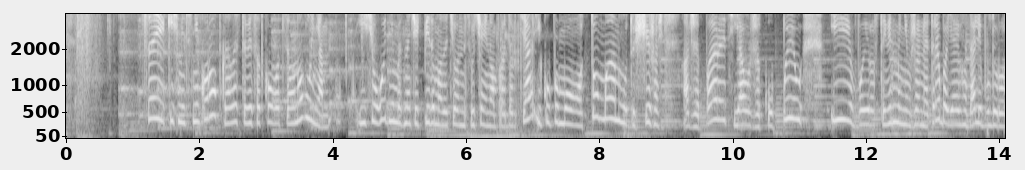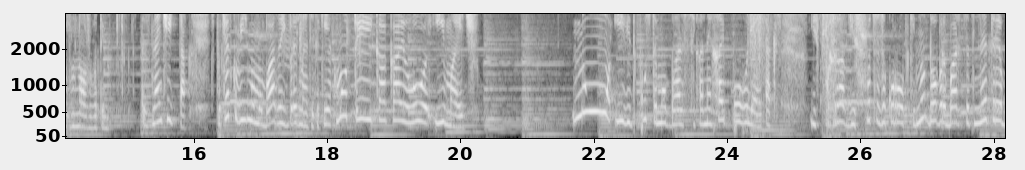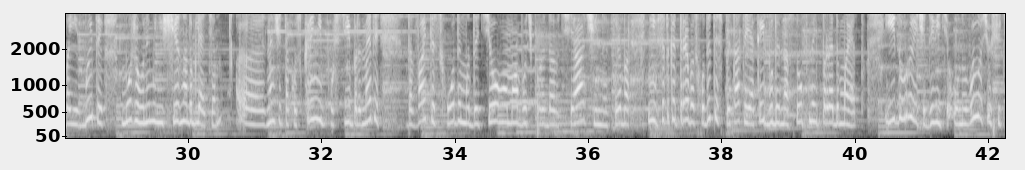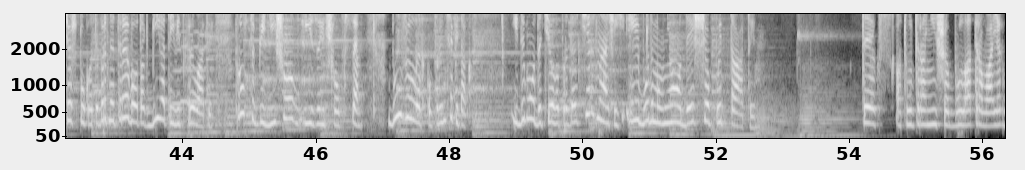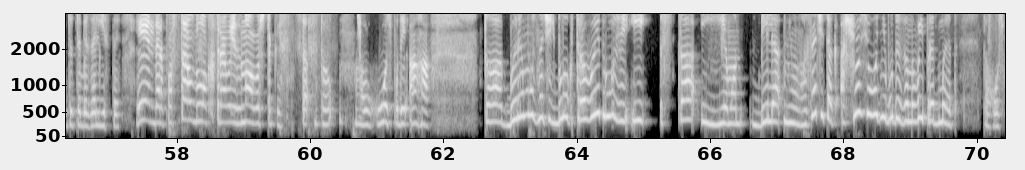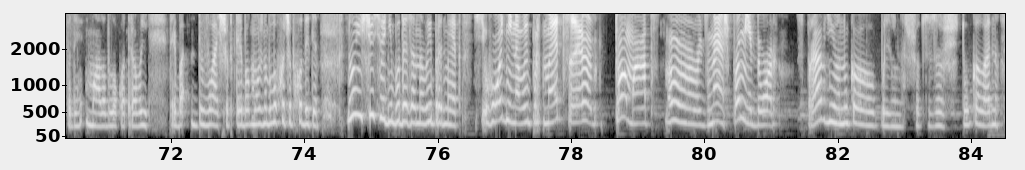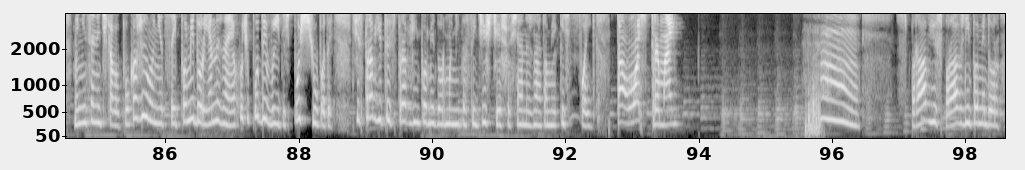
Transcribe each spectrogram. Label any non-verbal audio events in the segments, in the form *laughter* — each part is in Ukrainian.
Це якісь міцні коробки, але 100% це оновлення. І сьогодні ми, значить, підемо до цього незвичайного продавця і купимо то манго, то ще щось. Адже перець я вже купив і виросте. Він мені вже не треба, я його далі буду розмножувати. Значить так, спочатку візьмемо базові предмети, такі як мотика, кайло і меч. І відпустимо Барсика, нехай погуляє. Так, і справді, що це за коробки? Ну добре, Барсик, не треба їх бити, може вони мені ще знадобляться. Е, значить, так, у скрині пусті предмети. Давайте сходимо до цього, мабуть, продавця, чи не треба. Ні, все-таки треба сходити, спитати, який буде наступний предмет. І до речі, дивіться, оновилася ось ця штука. Тепер не треба отак бігати і відкривати. Просто підійшов і зайшов. Все. Дуже легко, в принципі, так. Ідемо до цього продавця, значить, і будемо в нього дещо питати. Текс, а тут раніше була трава, як до тебе залізти? Ендер, постав блок трави знову ж таки. Та, та, о, господи, ага. Так, беремо, значить, блок трави, друзі, і стаємо біля нього. Значить так, а що сьогодні буде за новий предмет? Та господи, мало блоку трави. Треба два, щоб треба можна було хоча б ходити. Ну і що сьогодні буде за новий предмет? Сьогодні новий предмет це томат. Ну, знаєш, помідор. Справді, а ну-ка, блін, що це за штука? Ладно, мені це не цікаво. Покажи мені цей помідор, я не знаю, я хочу подивитись, пощупати. Чи справді ти справжній помідор мені даси, чи ще щось, я не знаю, там якийсь фейк. Та ось тримай. Справді справжній помідор.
